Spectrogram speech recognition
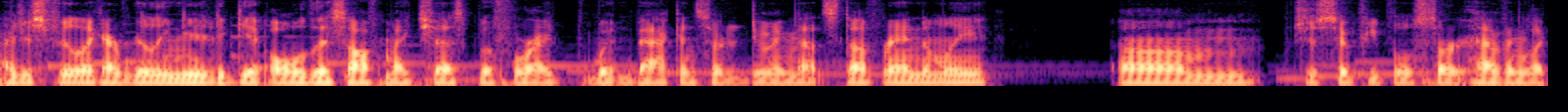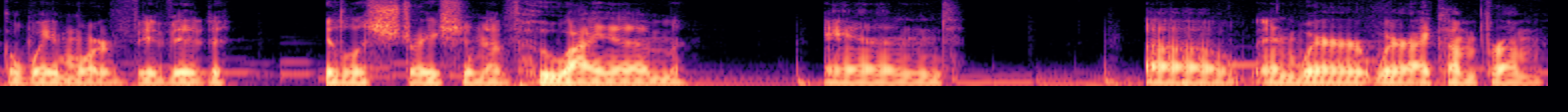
I just feel like I really needed to get all this off my chest before I went back and started doing that stuff randomly um, just so people start having like a way more vivid illustration of who I am and uh, and where where I come from.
